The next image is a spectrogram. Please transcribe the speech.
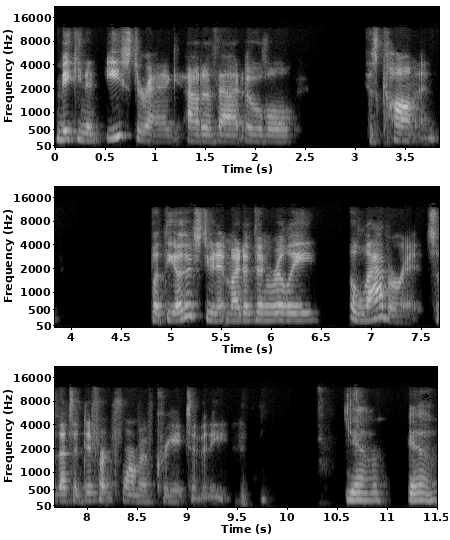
making an Easter egg out of that oval is common. But the other student might have been really elaborate. So that's a different form of creativity. Yeah. Yeah.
